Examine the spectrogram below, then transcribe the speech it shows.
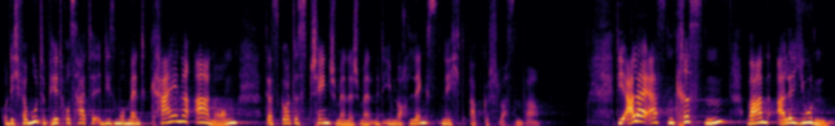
Und ich vermute, Petrus hatte in diesem Moment keine Ahnung, dass Gottes Change Management mit ihm noch längst nicht abgeschlossen war. Die allerersten Christen waren alle Juden.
